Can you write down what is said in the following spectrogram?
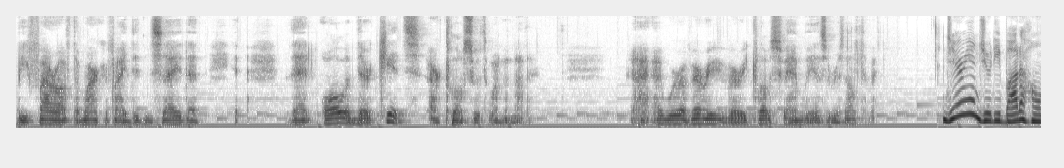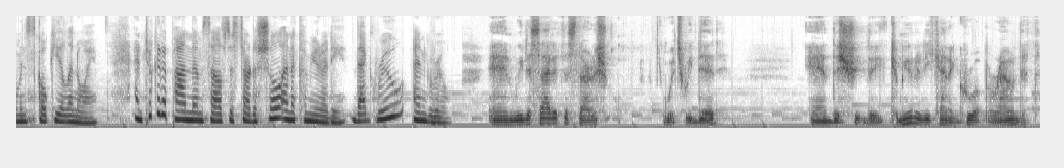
be far off the mark if I didn't say that that all of their kids are close with one another. I, I, we're a very, very close family as a result of it. Jerry and Judy bought a home in Skokie, Illinois, and took it upon themselves to start a shul and a community that grew and grew. And we decided to start a shul, which we did. And the, sh- the community kind of grew up around it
